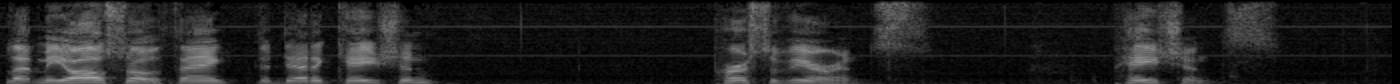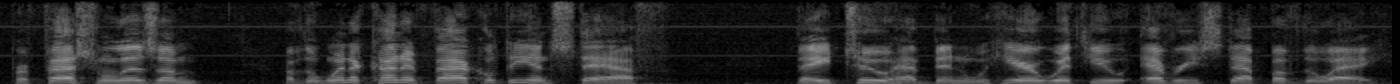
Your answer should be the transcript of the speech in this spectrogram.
Let me also thank the dedication, perseverance, patience, professionalism of the Winnacunnet faculty and staff. They too have been here with you every step of the way.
